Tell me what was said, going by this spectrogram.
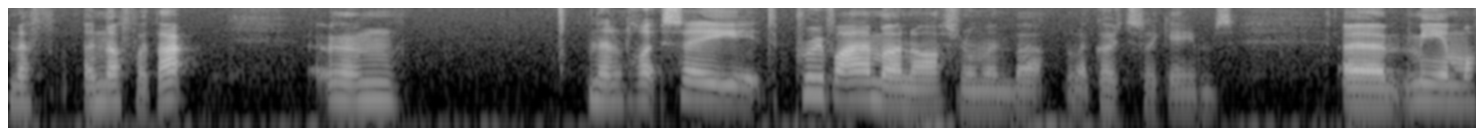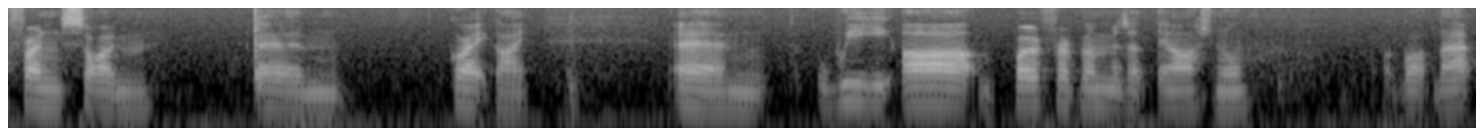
enough enough of that. Um, and then, like, say, to prove I am an Arsenal member, like, go to the games. Um, me and my friend Simon, um, great guy. Um, we are both red members at the Arsenal. I got that.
